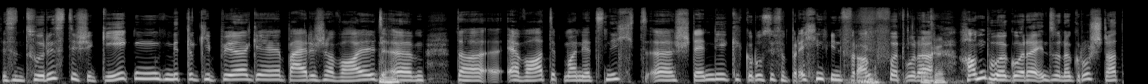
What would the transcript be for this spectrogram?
das ist eine touristische Gegend, Mittelgebirge, Bayerischer Wald. Mhm. Ähm, da erwartet man jetzt nicht äh, ständig große Verbrechen wie in Frankfurt oder okay. Hamburg oder in so einer Großstadt.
